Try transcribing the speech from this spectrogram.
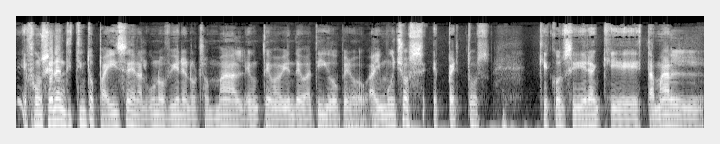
eh, funciona en distintos países, en algunos bien, en otros mal, es un tema bien debatido, pero hay muchos expertos que consideran que está mal...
